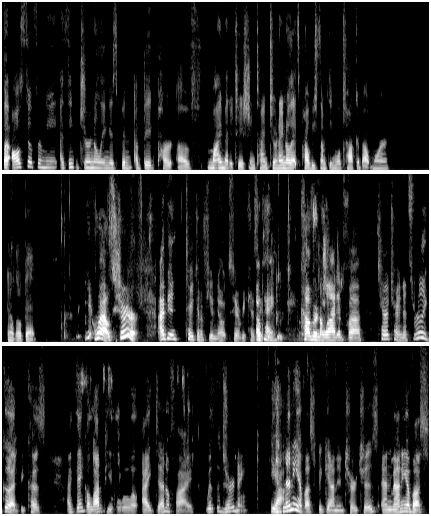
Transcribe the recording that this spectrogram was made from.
But also for me, I think journaling has been a big part of my meditation time too. And I know that's probably something we'll talk about more in a little bit. Yeah, well, sure. I've been taking a few notes here because okay. I think we're covering a lot of uh, territory, and it's really good because I think a lot of people will identify with the journey. Yeah. Many of us began in churches, and many of us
